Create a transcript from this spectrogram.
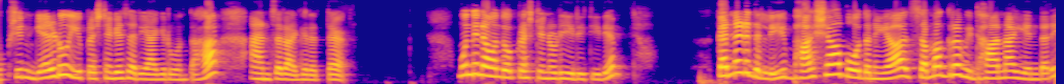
ಆಪ್ಷನ್ ಎರಡು ಈ ಪ್ರಶ್ನೆಗೆ ಸರಿಯಾಗಿರುವಂತಹ ಆನ್ಸರ್ ಆಗಿರುತ್ತೆ. ಮುಂದಿನ ಒಂದು ಪ್ರಶ್ನೆ ನೋಡಿ ಈ ರೀತಿ ಇದೆ. ಕನ್ನಡದಲ್ಲಿ ಭಾಷಾ ಬೋಧನೆಯ ಸಮಗ್ರ ವಿಧಾನ ಎಂದರೆ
